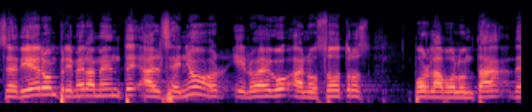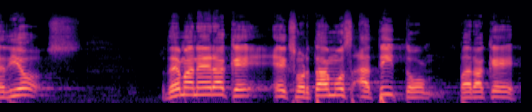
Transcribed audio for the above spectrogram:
se dieron primeramente al Señor y luego a nosotros por la voluntad de Dios. De manera que exhortamos a Tito para que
